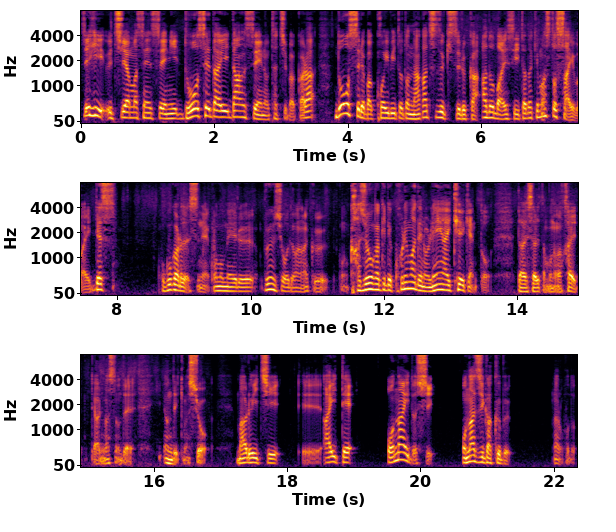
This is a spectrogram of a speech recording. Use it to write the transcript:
ぜひ内山先生に同世代男性の立場からどうすれば恋人と長続きするかアドバイスいただけますと幸いです。ここからですね、このメール、文章ではなく、この箇条書きでこれまでの恋愛経験と題されたものが書いてありますので、読んでいきましょう。丸一、えー相手、同い年、同じ学部。なるほど。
